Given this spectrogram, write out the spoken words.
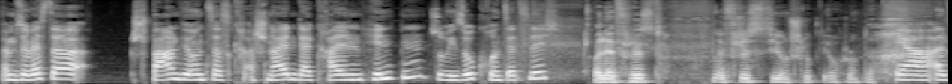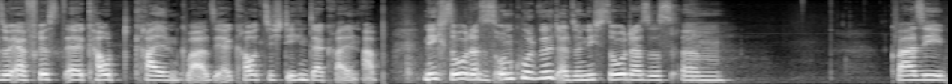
Beim Silvester sparen wir uns das Schneiden der Krallen hinten, sowieso grundsätzlich. Weil er frisst. Er frisst die und schluckt die auch runter. Ja, also er frisst, er kaut Krallen quasi. Er kaut sich die Hinterkrallen ab. Nicht so, dass es uncool wird, also nicht so, dass es ähm, quasi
